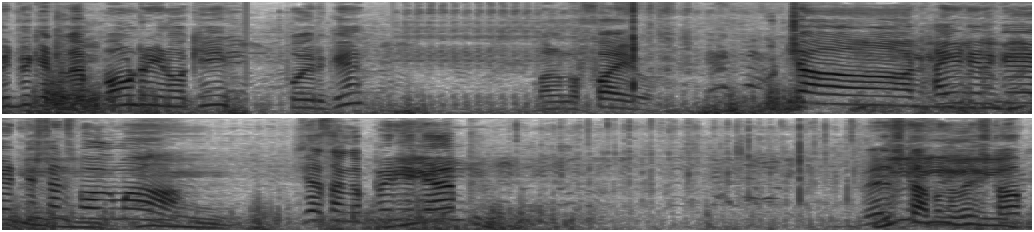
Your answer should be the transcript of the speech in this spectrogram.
மிட் விக்கெட்ல பவுண்டரியை நோக்கி போயிருக்கு. Ball number five good shot height இருக்கு. டிஸ்டன்ஸ் போகுமா? எஸ் அங்க பெரிய கேப் வெல் ஸ்டாப் அங்கே well stop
